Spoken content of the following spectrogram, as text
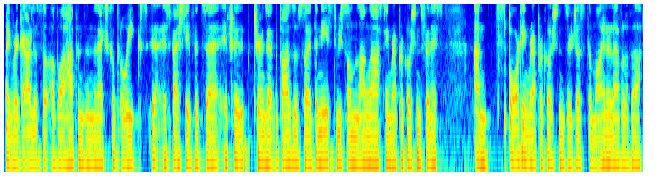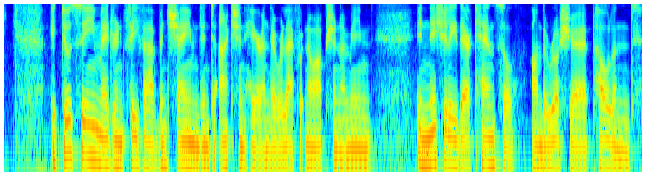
Like regardless of, of what happens in the next couple of weeks, especially if it's uh, if it turns out the positive side, there needs to be some long-lasting repercussions for this, and sporting repercussions are just the minor level of that. It does seem, Adrian, FIFA have been shamed into action here, and they were left with no option. I mean, initially their council on the Russia Poland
